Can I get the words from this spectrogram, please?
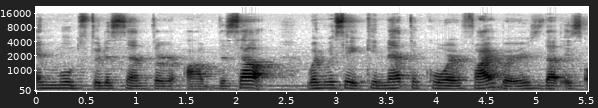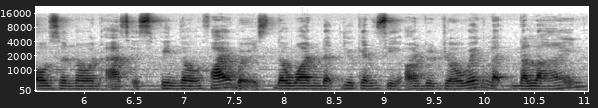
and moves to the center of the cell. When we say kinetochore fibers, that is also known as spindle fibers, the one that you can see on the drawing, like the line,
